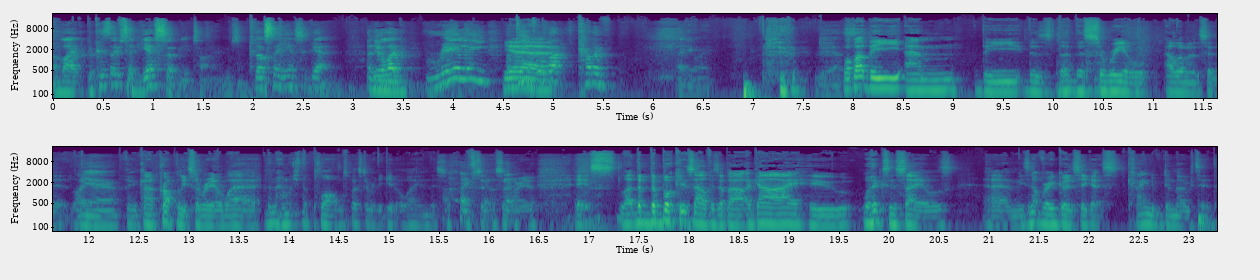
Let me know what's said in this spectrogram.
And like because they've said yes so many times, they'll say yes again, and you're Mm. like, really? Yeah. people that kind of anyway. Yes. What about the um the there's the, the surreal elements in it, like yeah. and kind of properly surreal. Where I don't know how much of the plot I'm supposed to really give away in this sort of scenario. It's like the the book itself is about a guy who works in sales. Um, he's not very good, so he gets kind of demoted,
